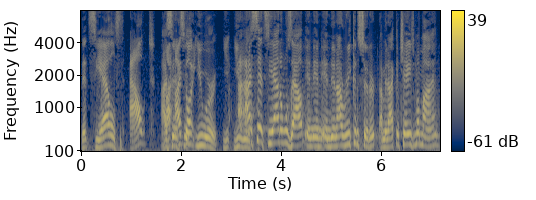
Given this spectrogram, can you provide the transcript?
that Seattle's out? I said I, Se- thought you were. You, you were I, I said Seattle was out, and, and, and then I reconsidered. I mean, I can change my mind.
